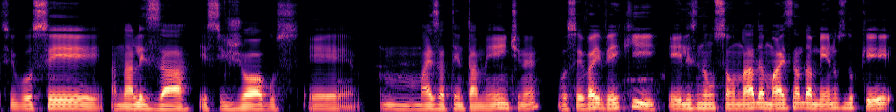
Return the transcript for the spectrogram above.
se você analisar esses jogos é, mais atentamente, né, você vai ver que eles não são nada mais, nada menos do que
